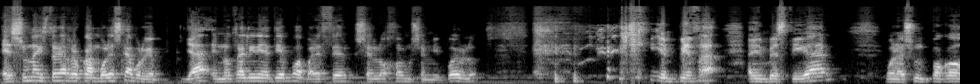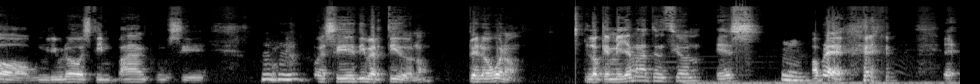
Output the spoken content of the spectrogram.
es una historia rocambolesca porque ya en otra línea de tiempo aparece Sherlock Holmes en mi pueblo y empieza a investigar. Bueno, es un poco un libro steampunk, sí, pues sí, divertido, ¿no? Pero bueno, lo que me llama la atención es, hombre, eh,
